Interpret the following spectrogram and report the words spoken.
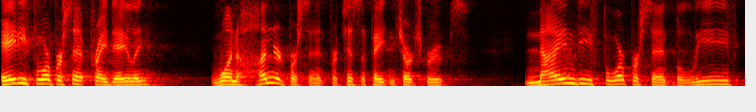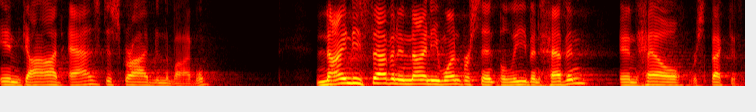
84% pray daily, 100% participate in church groups, 94% believe in God as described in the Bible, 97 and 91% believe in heaven and hell, respectively.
